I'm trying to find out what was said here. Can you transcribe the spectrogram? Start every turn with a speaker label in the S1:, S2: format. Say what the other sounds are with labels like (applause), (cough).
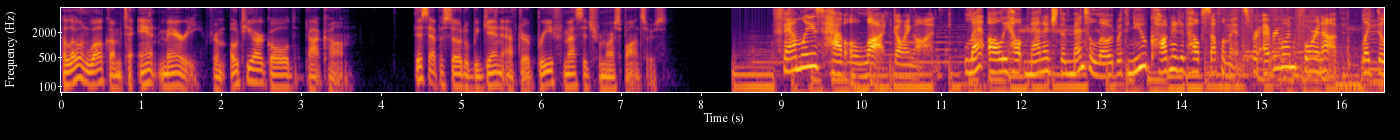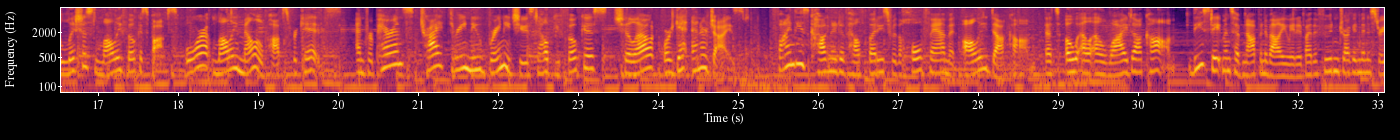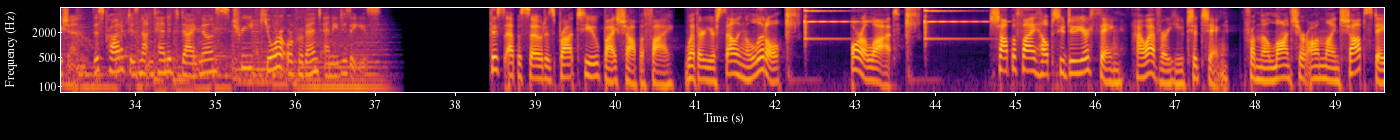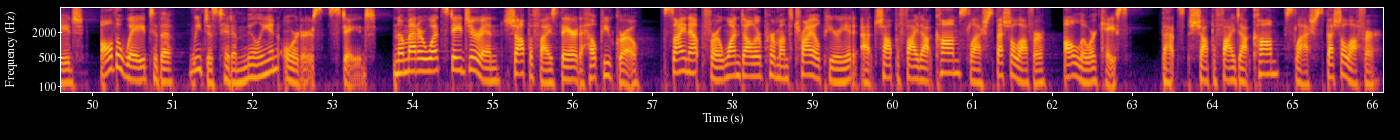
S1: Hello and welcome to Aunt Mary from OTRGold.com. This episode will begin after a brief message from our sponsors.
S2: Families have a lot going on. Let OLLY help manage the mental load with new cognitive help supplements for everyone four and up, like delicious OLLY Focus Pops or OLLY Mellow Pops for kids. And for parents, try three new Brainy Chews to help you focus, chill out, or get energized. Find these cognitive health buddies for the whole fam at olly.com. That's O L L Y.com. These statements have not been evaluated by the Food and Drug Administration. This product is not intended to diagnose, treat, cure, or prevent any disease.
S3: This episode is brought to you by Shopify. Whether you're selling a little or a lot, Shopify helps you do your thing, however you cha-ching. From the launch your online shop stage, all the way to the we just hit a million orders stage. No matter what stage you're in, Shopify's there to help you grow. Sign up for a $1 per month trial period at shopify.com slash special offer, all lowercase. That's shopify.com slash special offer.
